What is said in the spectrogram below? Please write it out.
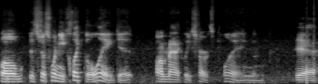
Well, it's just when you click the link, it automatically starts playing. And yeah.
